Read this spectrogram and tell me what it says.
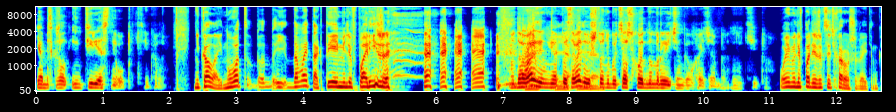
я бы сказал, интересный опыт, Николай. Николай, ну вот, э, давай так, ты Эмили в Париже. Ну, давай ты мне посоветуешь что-нибудь со сходным рейтингом хотя бы, ну, типа. У Эмили в Париже, кстати, хороший рейтинг.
